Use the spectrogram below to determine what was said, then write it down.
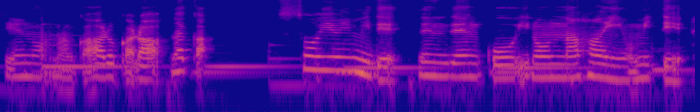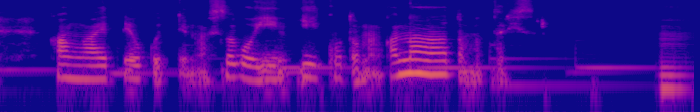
っていうのはなんかあるからなんかそういう意味で全然こういろんな範囲を見て考えておくっていうのはすごいいいいいことなんかなと思ったりする。うん、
